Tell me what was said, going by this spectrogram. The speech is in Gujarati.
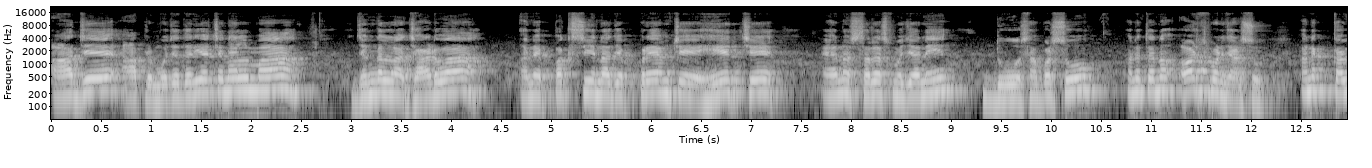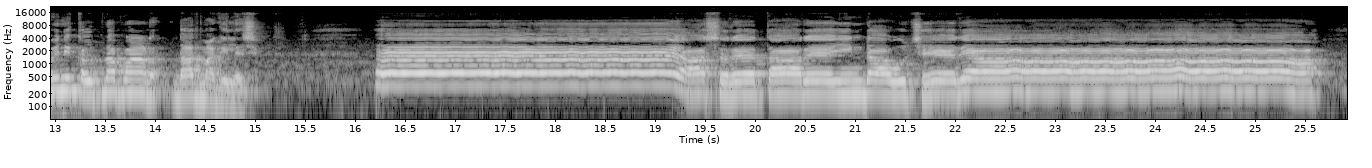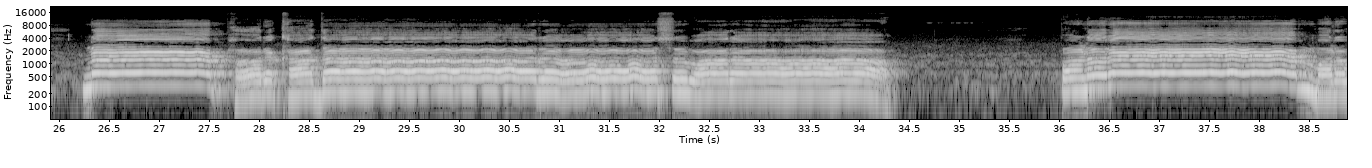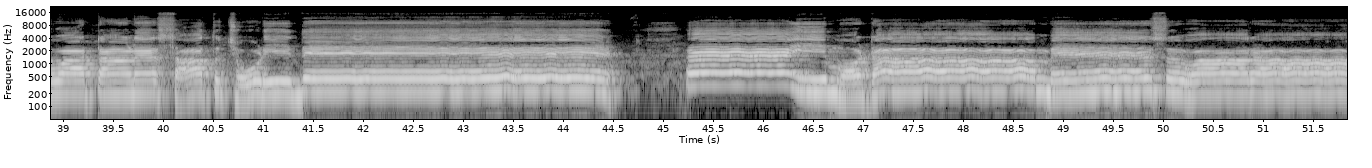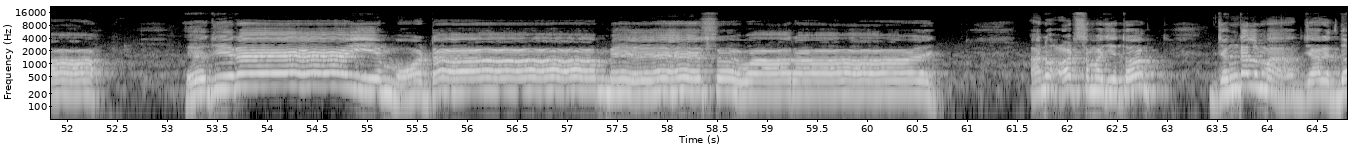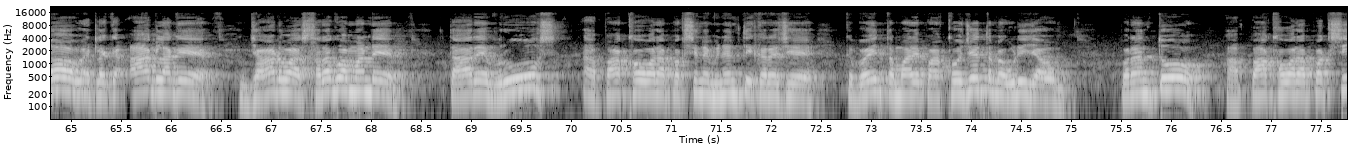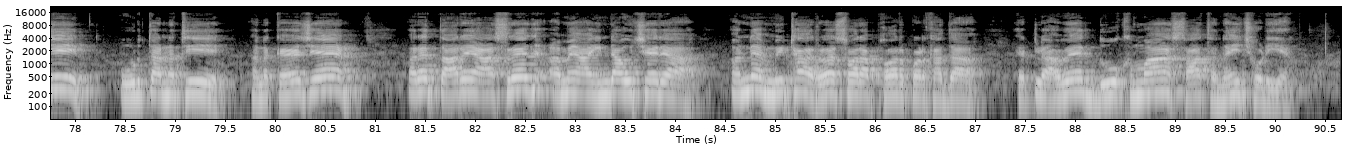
આજે આપણે મોજે દરિયા ચેનલમાં જંગલના ઝાડવા અને પક્ષીના જે પ્રેમ છે, હેત છે, એનો સરસ મજાની દુઓ સાંભળશું અને તેનો અર્થ પણ જાણશું અને કવિની કલ્પના પણ દાદ માગી લે છે. આશરે તારે ઈંડા ઉછેર્યા. ફર ખાધા રસવારા પણ રે મરવા ટાણે સાથ છોડી દે. એ મોઢા મેસવારા હેજી રે મોઢા મેસવારા આનો અર્થ સમજીએ તો જંગલમાં જ્યારે દવ એટલે કે આગ લાગે, ઝાડવા સરગવા માંડે, ત્યારે વૃક્ષ આ પાંખોવાળા પક્ષીને વિનંતી કરે છે કે ભાઈ તમારી પાંખો છે, તમે ઉડી જાઓ. પરંતુ આ પાંખોવાળા પક્ષી ઉડતા નથી અને કહે છે, અરે તારે આશરે જ અમે આ ઈંડા ઉછેર્યા અને મીઠા રસવાળા ફળ પણ ખાધા. એટલે હવે દુઃખમાં સાથ નહીં છોડીએ.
